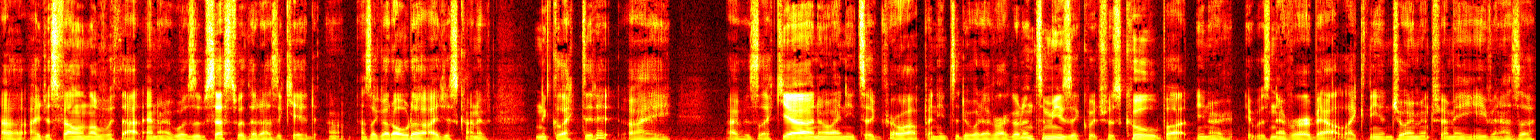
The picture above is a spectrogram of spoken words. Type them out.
uh, I just fell in love with that and I was obsessed with it as a kid. Um, as I got older, I just kind of neglected it. I I was like, yeah, I know I need to grow up. I need to do whatever. I got into music, which was cool, but you know, it was never about like the enjoyment for me. Even as a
